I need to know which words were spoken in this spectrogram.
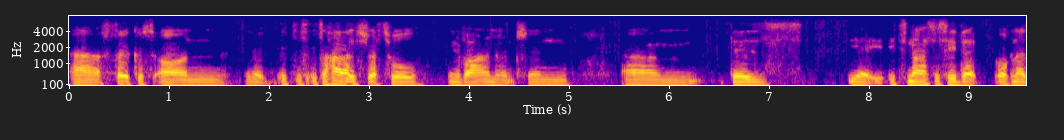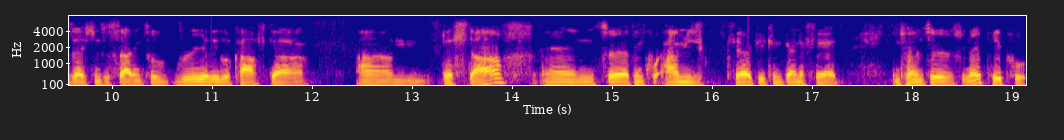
uh, focus on you know it's it's a highly stressful environment. And um, there's yeah it's nice to see that organizations are starting to really look after um, their staff. And so I think how music therapy can benefit in terms of you know people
